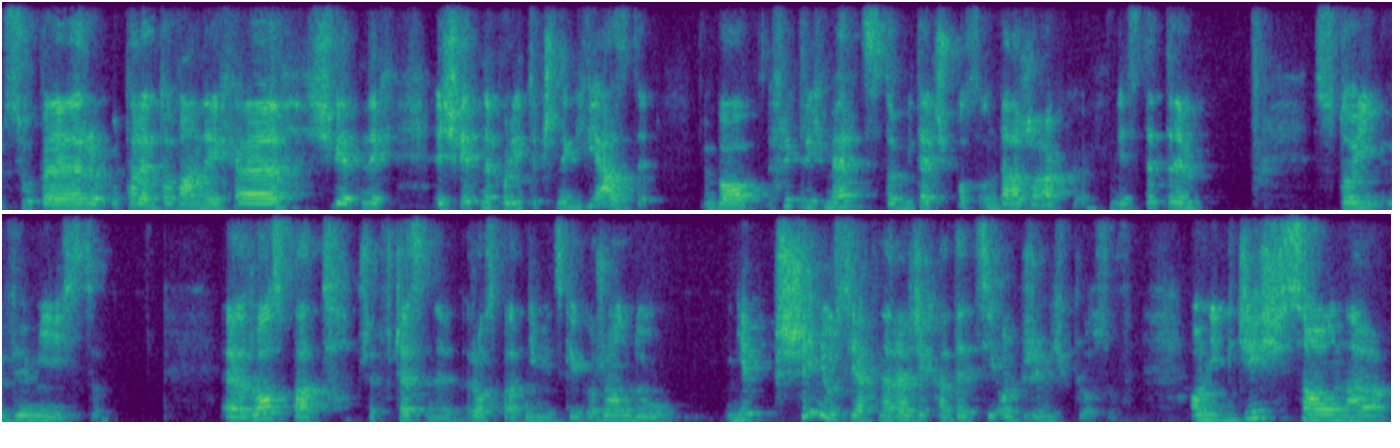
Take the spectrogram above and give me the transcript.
super utalentowanych, e, świetnych, świetne polityczne gwiazdy, bo Friedrich Merz, to widać po sondażach, niestety stoi w miejscu. E, rozpad, przedwczesny rozpad niemieckiego rządu nie przyniósł jak na razie Hadecji olbrzymich plusów. Oni gdzieś są na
